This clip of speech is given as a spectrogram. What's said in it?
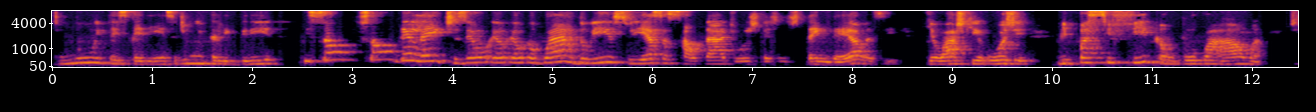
de muita experiência, de muita alegria e são, são deleites. Eu, eu, eu guardo isso e essa saudade hoje que a gente tem delas, e que eu acho que hoje me pacifica um pouco a alma de,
